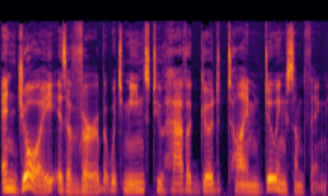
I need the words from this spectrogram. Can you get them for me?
Enjoy is a verb which means to have a good time doing something.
